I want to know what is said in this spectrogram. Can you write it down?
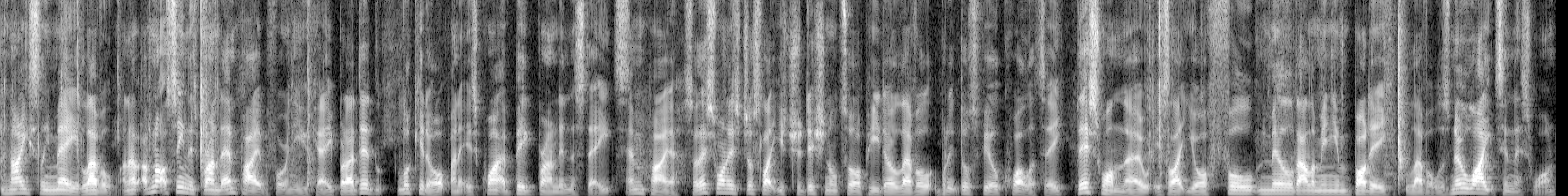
nicely made level. And I've not seen this brand Empire before in the UK, but I did look it up, and it is quite a big brand in the States. Empire. So this one is just like your traditional torpedo level, but it does feel quality. This one, though, is like your full milled aluminium body level. There's no lights in this one,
